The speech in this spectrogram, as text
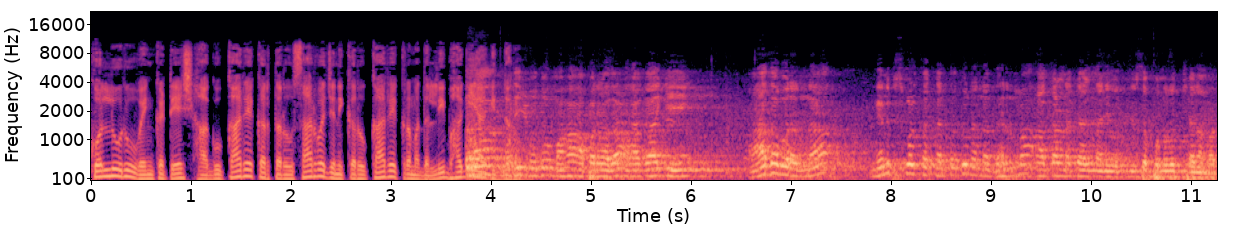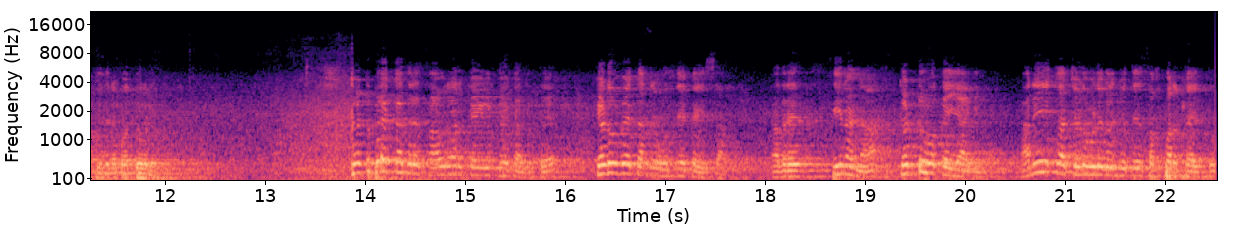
ಕೊಲ್ಲೂರು ವೆಂಕಟೇಶ್ ಹಾಗೂ ಕಾರ್ಯಕರ್ತರು ಸಾರ್ವಜನಿಕರು ಕಾರ್ಯಕ್ರಮದಲ್ಲಿ ಭಾಗಿಯಾಗಿದ್ದರು. ಮಹಾ ಅಪರಾಧ. ಹಾಗಾಗಿ ಆದವರನ್ನ ನೆನಪಿಸಿಕೊಳ್ತಕ್ಕಂಥದ್ದು ನನ್ನ ಧರ್ಮ. ಆ ಕಾರಣಕ್ಕಾಗಿ ನಾನು ಇವತ್ತು ದಿವಸ ಪುನರುಚ್ಚಾರ ಮಾಡ್ತಿದ್ದೇನೆ ಬಂಧುಗಳು. ಕಟ್ಟಬೇಕಾದ್ರೆ ಸಾವಿರಾರು ಕೈ ಬೇಕಾಗುತ್ತೆ. ಕೆಡಬೇಕಾದ್ರೆ ಒಂದೇ ಕೈ ಸಾಕು. ಆದರೆ ಸೀನಣ್ಣ ಕಟ್ಟುವ ಕೈಯಾಗಿ ಅನೇಕ ಚಳುವಳಿಗಳ ಜೊತೆ ಸಂಪರ್ಕ ಇತ್ತು.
